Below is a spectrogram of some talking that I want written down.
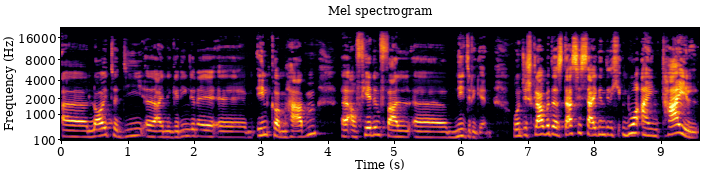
äh, Leute, die äh, eine geringere Einkommen haben, auf jeden Fall niedrigen. Und ich glaube, dass das ist eigentlich nur ein Teil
